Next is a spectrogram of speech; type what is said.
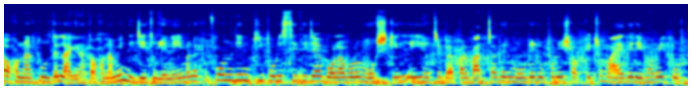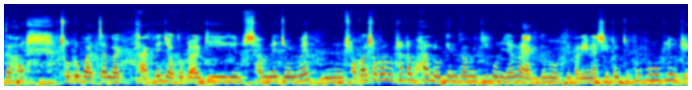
তখন আর তুলতে লাগে না, তখন আমি নিজেই তুলে নিই। মানে কোন দিন কি পরিস্থিতি যায় বলা বড় মুশকিল। এই হচ্ছে ব্যাপার, বাচ্চাদের মোড়ের উপরেই সব কিছু মায়েদের এভাবেই করতে হয়। ছোট বাচ্চা থাকলে যতটা আর কি সামলে চলবে সকাল সকাল ওঠাটা ভালো, কিন্তু আমি কি করি জানো, একদমই উঠতে পারি না। সেটা হচ্ছে পুপুন উঠলে উঠে।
